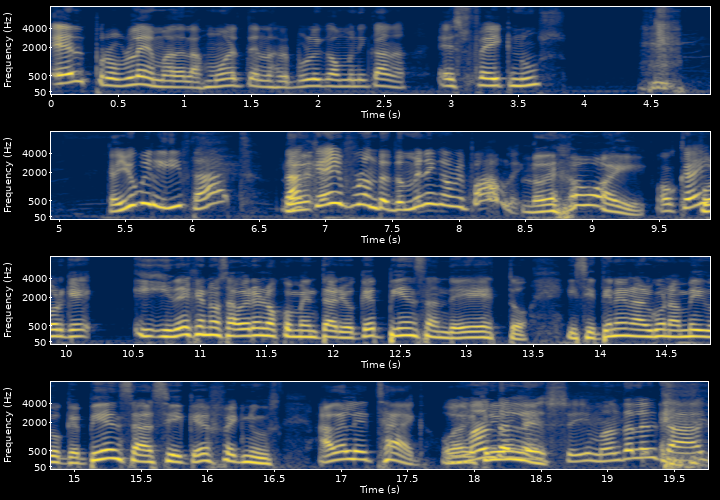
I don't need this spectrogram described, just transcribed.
el problema de las muertes en la República Dominicana es fake news. Can you believe that? That de- came from the Dominican Republic. Lo dejamos ahí. ¿Ok? Porque, y, y déjenos saber en los comentarios qué piensan de esto. Y si tienen algún amigo que piensa así, que es fake news, hágale tag o Mándale, sí, mándale el tag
